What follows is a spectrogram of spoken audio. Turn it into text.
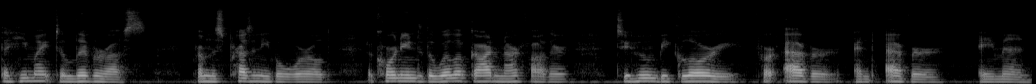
that he might deliver us from this present evil world, according to the will of God and our Father, to whom be glory forever and ever. Amen.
